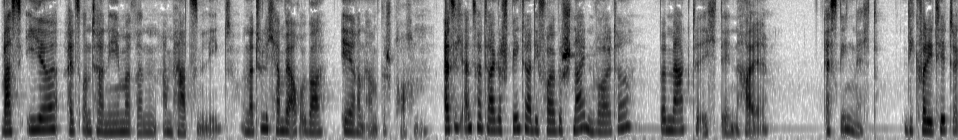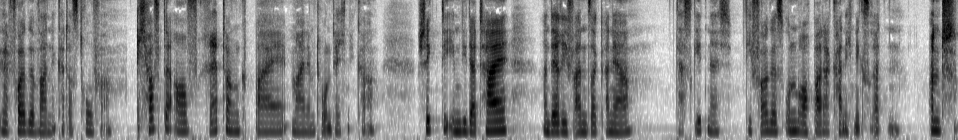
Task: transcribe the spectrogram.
was ihr als Unternehmerin am Herzen liegt. Und natürlich haben wir auch über Ehrenamt gesprochen. Als ich ein, zwei Tage später die Folge schneiden wollte, bemerkte ich den Hall. Es ging nicht. Die Qualität der Folge war eine Katastrophe. Ich hoffte auf Rettung bei meinem Tontechniker, schickte ihm die Datei und er rief an, sagt Anja, das geht nicht. Die Folge ist unbrauchbar, da kann ich nichts retten. Und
